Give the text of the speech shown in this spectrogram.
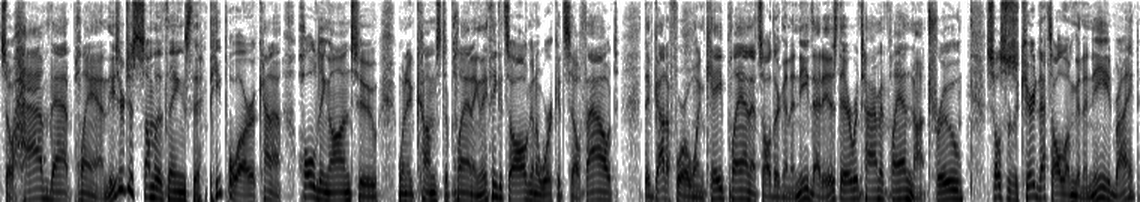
So have that plan. These are just some of the things that people are kind of holding on to when it comes to planning. They think it's all going to work itself out. They've got a 401k plan. That's all they're going to need. That is their retirement plan. Not true. Social Security, that's all I'm going to need, right?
